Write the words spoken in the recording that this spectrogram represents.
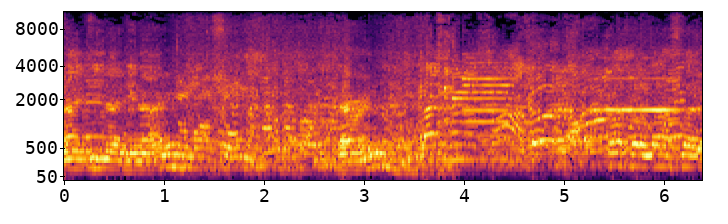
1999. Aaron. That's our last letter.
